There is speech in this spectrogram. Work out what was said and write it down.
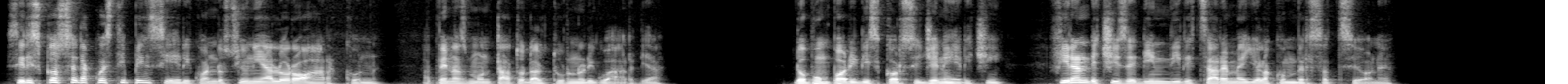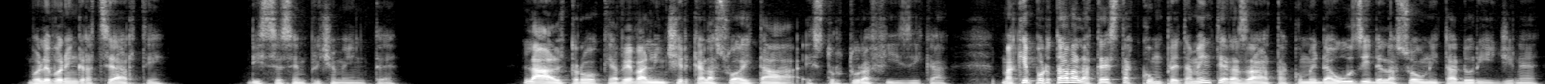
Si riscosse da questi pensieri quando si unì a loro Arcon, appena smontato dal turno di guardia. Dopo un po' di discorsi generici, Firan decise di indirizzare meglio la conversazione. Volevo ringraziarti, disse semplicemente. L'altro, che aveva all'incirca la sua età e struttura fisica, ma che portava la testa completamente rasata come da usi della sua unità d'origine,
